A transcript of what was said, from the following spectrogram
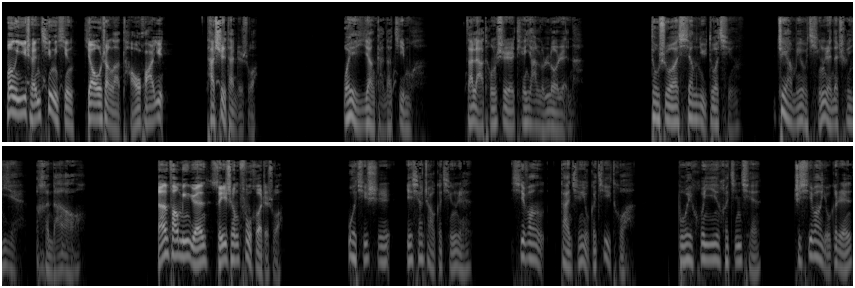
孟依晨庆幸交上了桃花运。他试探着说：“我也一样感到寂寞，咱俩同是天涯沦落人呐。”都说乡女多情，这样没有情人的春夜很难熬。南方名媛随声附和着说：“我其实也想找个情人，希望感情有个寄托，不为婚姻和金钱，只希望有个人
